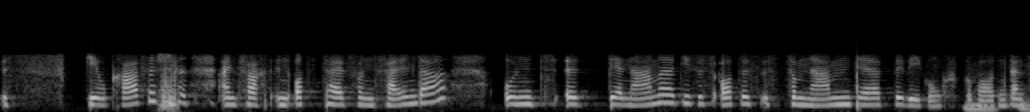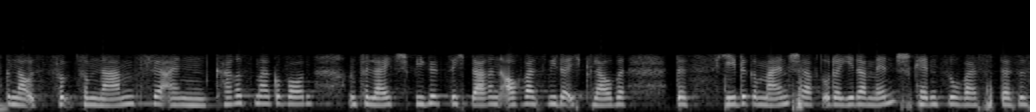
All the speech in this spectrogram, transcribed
ist geografisch einfach ein Ortsteil von Fallen da und äh, der Name dieses Ortes ist zum Namen der Bewegung mhm. geworden. Ganz mhm. genau, ist zu, zum Namen für ein Charisma geworden. Und vielleicht spiegelt sich darin auch was wieder. Ich glaube, dass jede Gemeinschaft oder jeder Mensch kennt sowas, dass es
